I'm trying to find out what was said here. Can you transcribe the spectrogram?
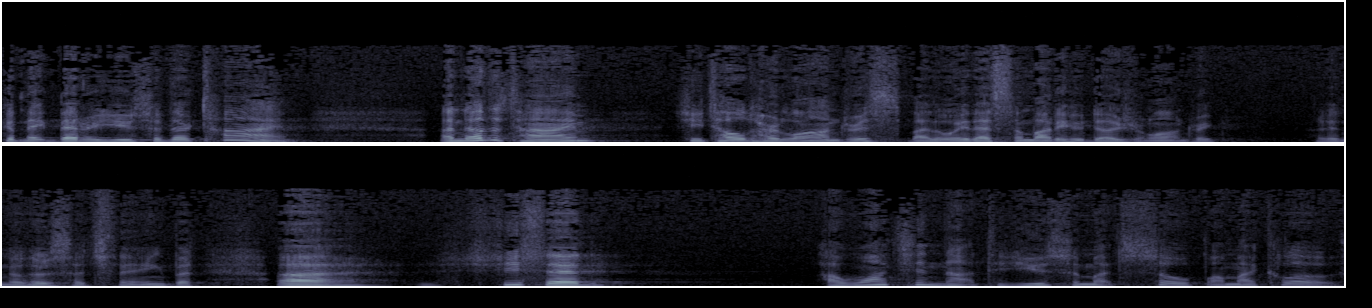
could make better use of their time. Another time, she told her laundress, by the way, that's somebody who does your laundry. I didn't know there was such a thing. But uh, she said, I want you not to use so much soap on my clothes.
